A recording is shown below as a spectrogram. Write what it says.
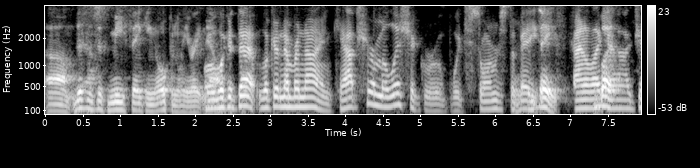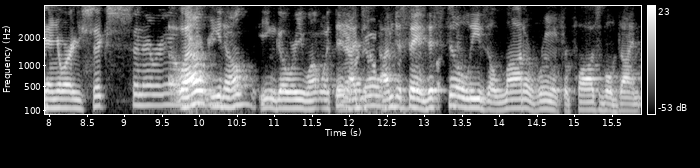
Um, this is just me thinking openly right well, now. look at that. Look at number nine. Capture militia group which storms the The base. base. Kind of like But- a January 6th scenario. Well, you know, you can go where you want with it. I just, know. I'm just saying, this still leaves a lot of room for plausible di-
